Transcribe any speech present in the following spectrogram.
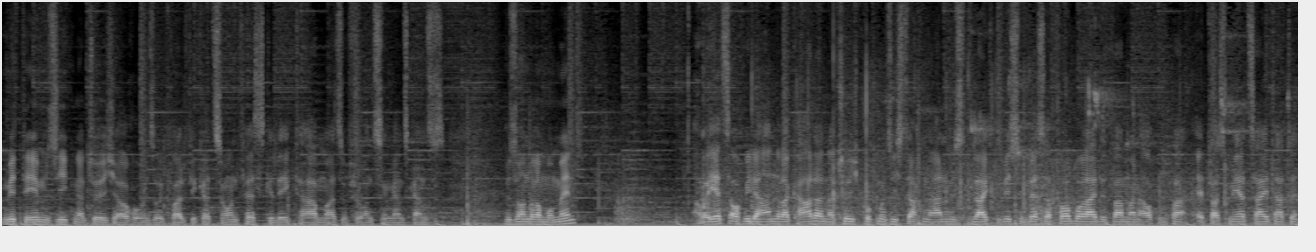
mit dem Sieg natürlich auch unsere Qualifikation festgelegt haben. Also für uns ein ganz, ganz besonderer Moment. Aber jetzt auch wieder anderer Kader. Natürlich guckt man sich Sachen an, ist vielleicht ein bisschen besser vorbereitet, weil man auch paar, etwas mehr Zeit hatte.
